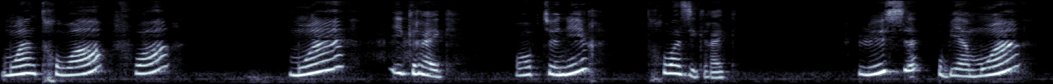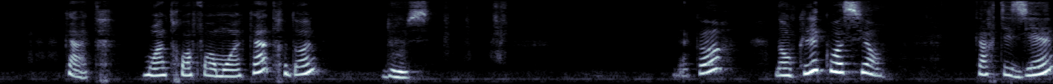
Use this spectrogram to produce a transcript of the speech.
moins 3 fois moins y pour obtenir 3y plus ou bien moins 4. Moins 3 fois moins 4 donne 12. D'accord? Donc l'équation cartésienne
